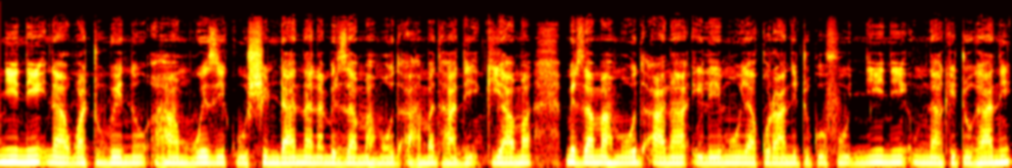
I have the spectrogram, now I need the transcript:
nyini na watu wenu hamwezi kushindana na mirza mahmud ahmad hadi kiama mirza mahmud ana elimu ya qurani tukufu. Nyini mna kitu gani?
